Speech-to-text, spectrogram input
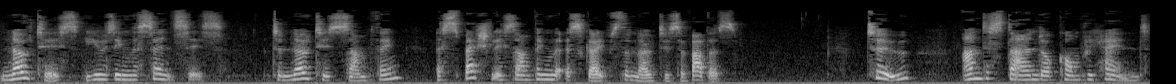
Notice using the senses. To notice something, especially something that escapes the notice of others. 2. understand or comprehend,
